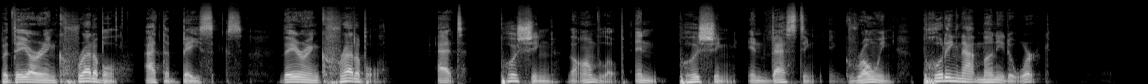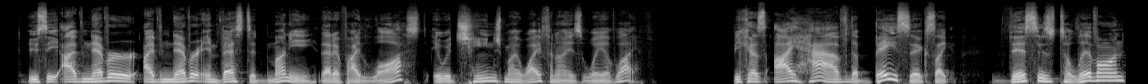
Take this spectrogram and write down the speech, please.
but they are incredible at the basics. They are incredible at pushing the envelope and pushing, investing, and growing, putting that money to work. You see, I've never I've never invested money that if I lost, it would change my wife and I's way of life because I have the basics like this is to live on,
